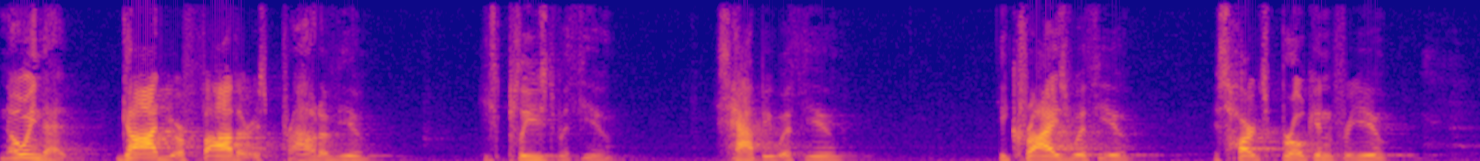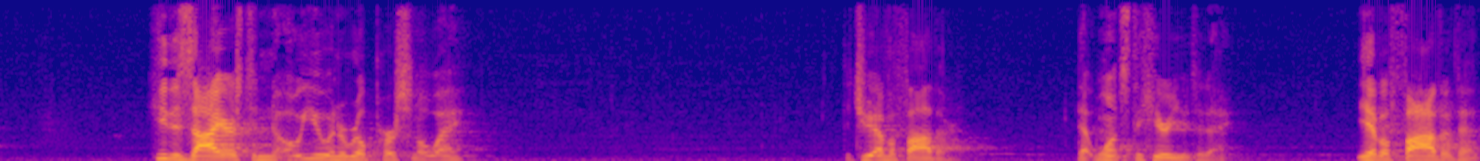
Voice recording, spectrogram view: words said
knowing that God, your Father, is proud of you. He's pleased with you. He's happy with you. He cries with you. His heart's broken for you. He desires to know you in a real personal way. That you have a Father that wants to hear you today. You have a Father that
